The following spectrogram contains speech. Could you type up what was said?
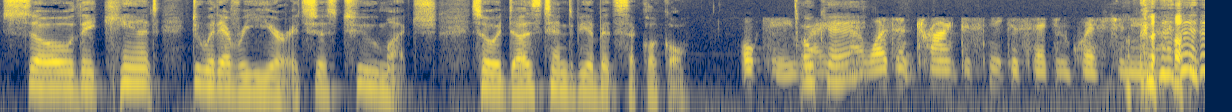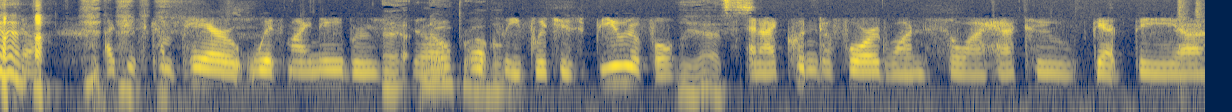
so they can't do it every year. It's just too much. So it does tend to be a bit cyclical. Okay, right. Okay. I wasn't trying to sneak a second question in. I just, uh, I just compare with my neighbor's Uh, uh, no oak leaf, which is beautiful. Yes. And I couldn't afford one, so I had to get the uh,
